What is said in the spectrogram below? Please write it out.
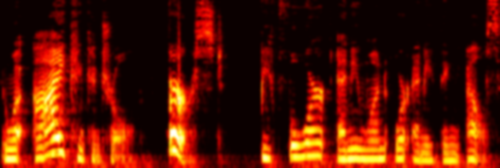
and what I can control first before anyone or anything else.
